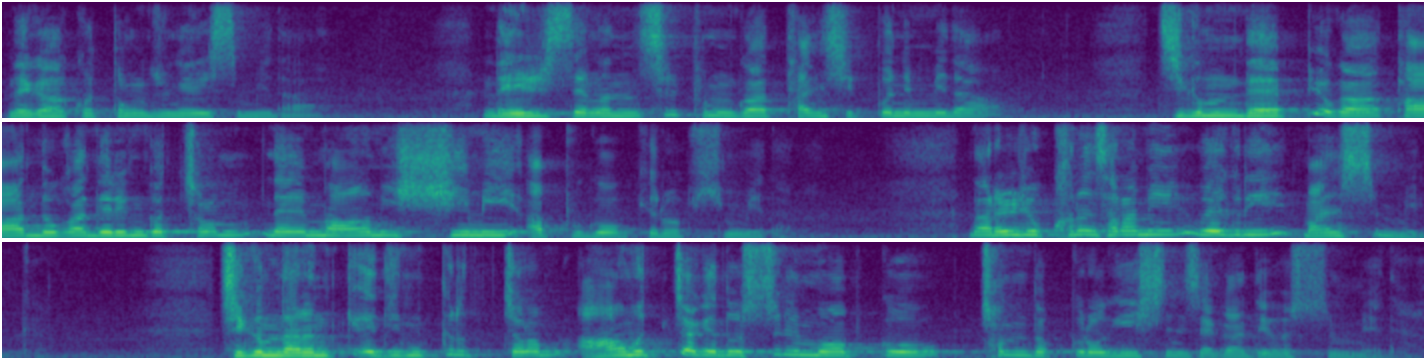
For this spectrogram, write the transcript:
내가 고통 중에 있습니다. 내 일생은 슬픔과 탄식뿐입니다. 지금 내 뼈가 다 녹아내린 것처럼 내 마음이 심히 아프고 괴롭습니다. 나를 욕하는 사람이 왜 그리 많습니까? 지금 나는 깨진 그릇처럼 아무짝에도 쓸모없고 천덕꾸러기 신세가 되었습니다.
